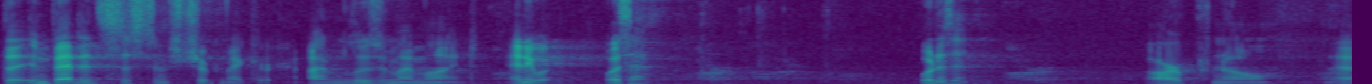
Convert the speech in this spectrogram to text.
the embedded systems chip maker. I'm losing my mind. Anyway, what's that? What is it? ARP? No. Uh,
